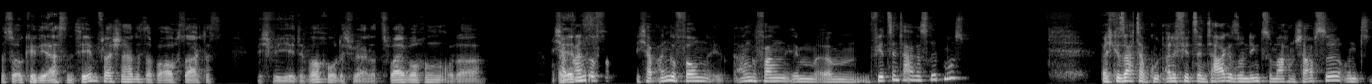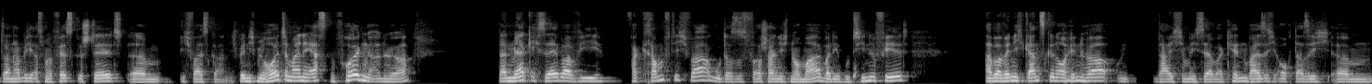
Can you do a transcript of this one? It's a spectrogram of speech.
dass du okay die ersten Themen vielleicht schon hattest, aber auch sagtest, ich will jede Woche oder ich will alle zwei Wochen oder Ich habe angef ich hab angefangen, angefangen im ähm, 14-Tages-Rhythmus, weil ich gesagt habe, gut, alle 14 Tage so ein Ding zu machen, schaffst du. Und dann habe ich erstmal festgestellt, ähm, ich weiß gar nicht. Wenn ich mir heute meine ersten Folgen anhöre, dann merke ich selber, wie verkrampft ich war. Gut, das ist wahrscheinlich normal, weil die Routine fehlt. Aber wenn ich ganz genau hinhöre, und da ich mich selber kenne, weiß ich auch, dass ich, ähm,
